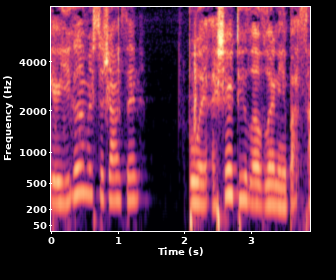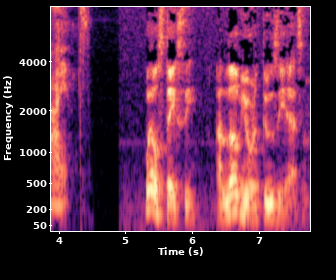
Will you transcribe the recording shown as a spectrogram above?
Here you go, Mr. Johnson. Boy, I sure do love learning about science. Well, Stacy, I love your enthusiasm.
